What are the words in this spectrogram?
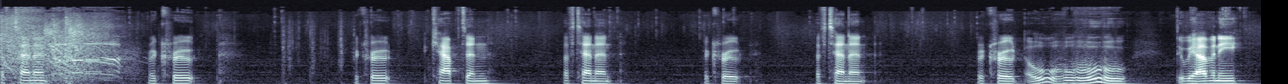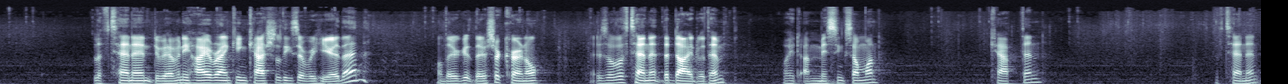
lieutenant, recruit, recruit, captain, lieutenant, recruit, lieutenant, recruit. Ooh, do we have any Lieutenant. Do we have any high-ranking casualties over here then? Well, there, there's our colonel. There's a lieutenant that died with him. Wait, I'm missing someone. Captain. Lieutenant.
